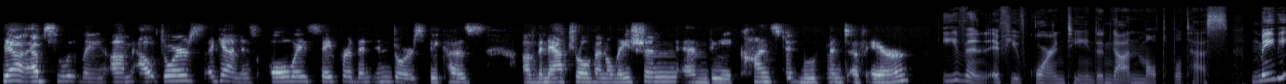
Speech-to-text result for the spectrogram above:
Yeah, absolutely. Um, outdoors, again, is always safer than indoors because of the natural ventilation and the constant movement of air. Even if you've quarantined and gotten multiple tests, maybe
